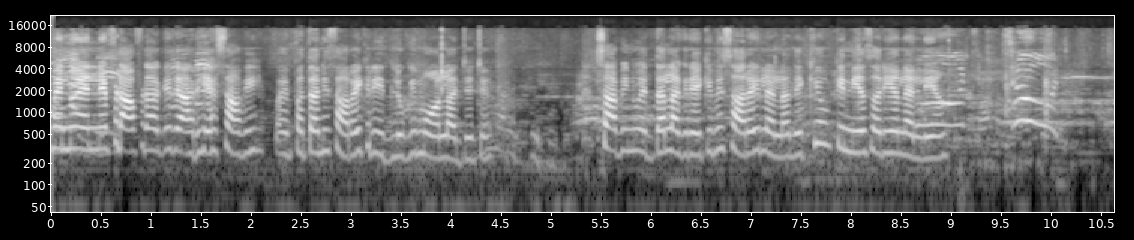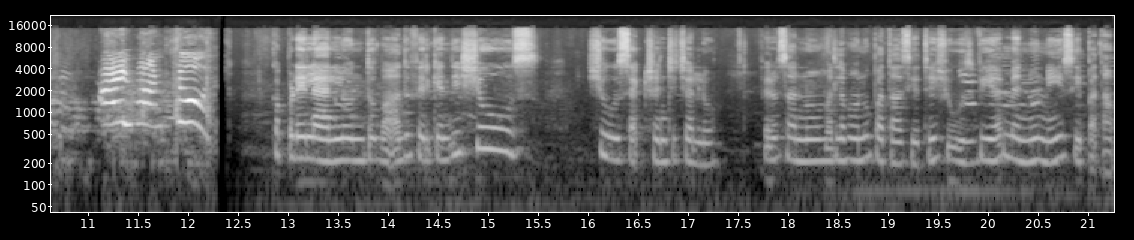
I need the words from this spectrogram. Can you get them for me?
ਮੈਨੂੰ ਇੰਨੇ ਫੜਾ ਫੜਾ ਕੇ ਜਾ ਰਹੀ ਹੈ ਸਾਵੀ। ਪਤਾ ਨਹੀਂ ਸਾਰਾ ਹੀ ਖਰੀਦ ਲੂਗੀ ਮਾਲ ਅੱਜ ਚ। ਸਾਵੀ ਨੂੰ ਇਦਾਂ ਲੱਗ ਰਿਹਾ ਕਿ ਮੈਂ ਸਾਰਾ ਹੀ ਲੈ ਲਾਂ। ਦੇਖਿਓ ਕਿੰਨੀਆਂ ਸਾਰੀਆਂ ਲੈ ਲਈਆਂ। ਕੱਪੜੇ ਲੈਣ ਲੋਣ ਤੋਂ ਬਾਅਦ ਫਿਰ ਕਹਿੰਦੀ ਸ਼ੂਜ਼ ਸ਼ੂਜ਼ ਸੈਕਸ਼ਨ 'ਚ ਚੱਲੋ। ਫਿਰ ਉਹ ਸਾਨੂੰ, ਮਤਲਬ ਉਹਨੂੰ ਪਤਾ ਸੀ ਇੱਥੇ ਸ਼ੂਜ਼ ਵੀ ਹੈ, ਮੈਨੂੰ ਨਹੀਂ ਸੀ ਪਤਾ।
